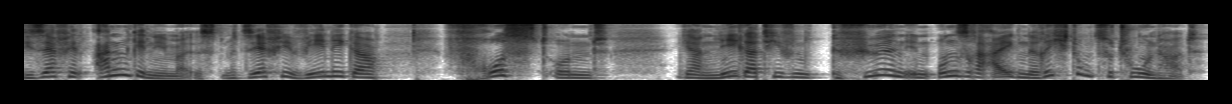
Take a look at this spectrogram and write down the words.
die sehr viel angenehmer ist, mit sehr viel weniger Frust und ja, negativen Gefühlen in unsere eigene Richtung zu tun hat.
